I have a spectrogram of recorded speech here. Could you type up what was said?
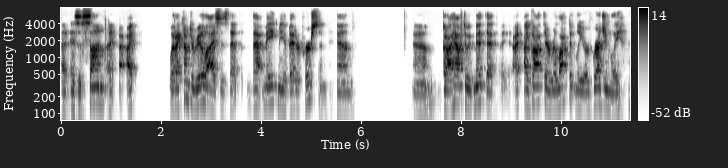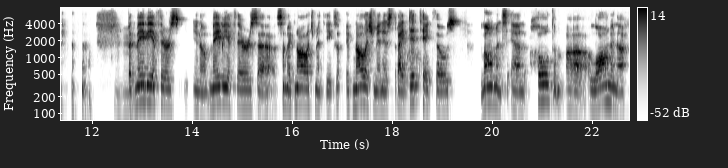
as a son. I, I, what I come to realize is that that made me a better person. And um, but I have to admit that I, I, got there reluctantly or grudgingly. mm-hmm. But maybe if there's, you know, maybe if there's uh, some acknowledgement, the ex- acknowledgement is that I did take those moments and hold them uh, long enough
